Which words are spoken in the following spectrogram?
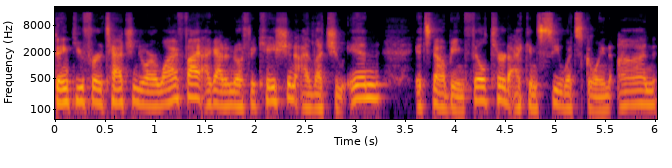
Thank you for attaching to our Wi Fi. I got a notification. I let you in. It's now being filtered. I can see what's going on.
